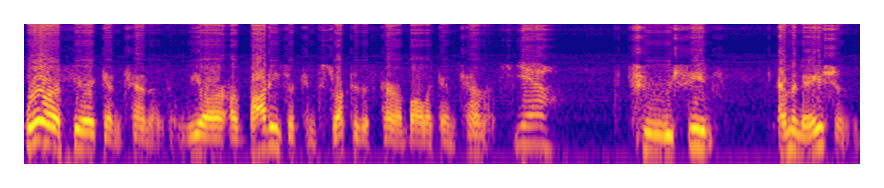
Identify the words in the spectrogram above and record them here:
We are etheric antennas. We are our bodies are constructed as parabolic antennas. Yeah. To receive emanations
